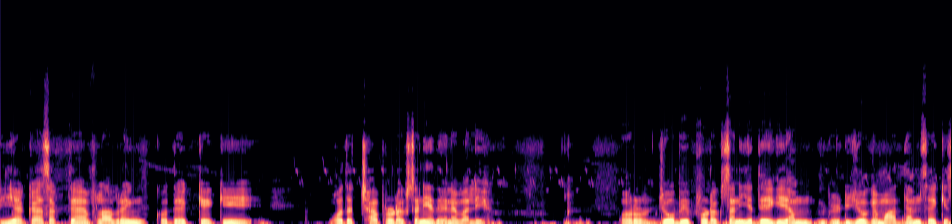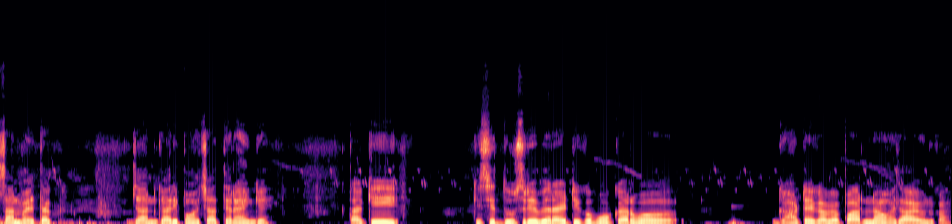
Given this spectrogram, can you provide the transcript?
यह कह सकते हैं फ्लावरिंग को देख के कि बहुत अच्छा प्रोडक्शन ये देने वाली है। और जो भी प्रोडक्शन ये देगी, हम वीडियो के माध्यम से किसान भाई तक जानकारी पहुंचाते रहेंगे, ताकि किसी दूसरी वैरायटी को बोकर वो घाटे का व्यापार न हो जाए उनका,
